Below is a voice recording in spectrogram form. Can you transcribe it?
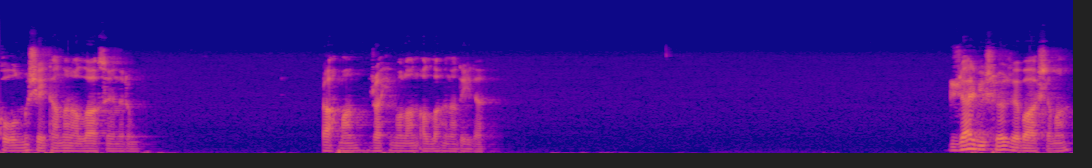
Kovulmuş şeytandan Allah'a sığınırım. Rahman, Rahim olan Allah'ın adıyla. Güzel bir söz ve bağışlama,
